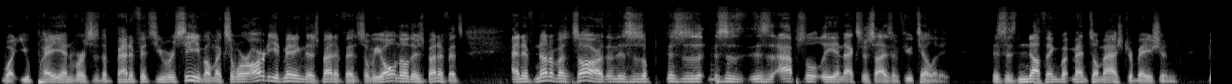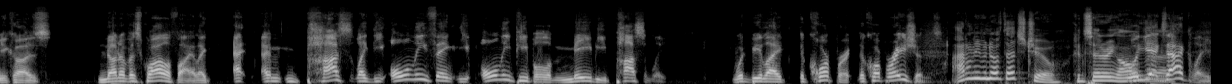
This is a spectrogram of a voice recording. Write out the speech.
what you pay in versus the benefits you receive. I'm like so we're already admitting there's benefits so we all know there's benefits. And if none of us are then this is a this is a, this is this is absolutely an exercise in futility. This is nothing but mental masturbation because none of us qualify like at, I'm poss- like the only thing the only people maybe possibly would be like the corporate the corporations. I don't even know if that's true, considering all. Well, the, yeah, exactly.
